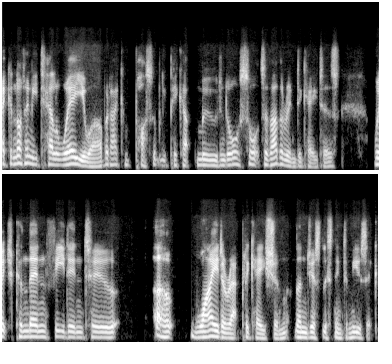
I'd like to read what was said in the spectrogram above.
I can not only tell where you are, but I can possibly pick up mood and all sorts of other indicators, which can then feed into a wider application than just listening to music.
